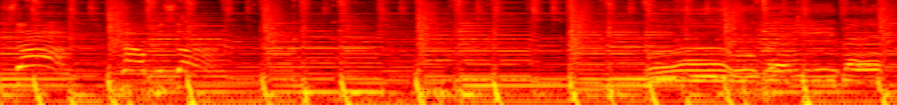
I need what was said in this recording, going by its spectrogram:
bizarre, how bizarre. Ooh, baby.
